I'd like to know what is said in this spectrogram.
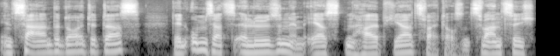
In Zahlen bedeutet das, den Umsatzerlösen im ersten Halbjahr 2020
